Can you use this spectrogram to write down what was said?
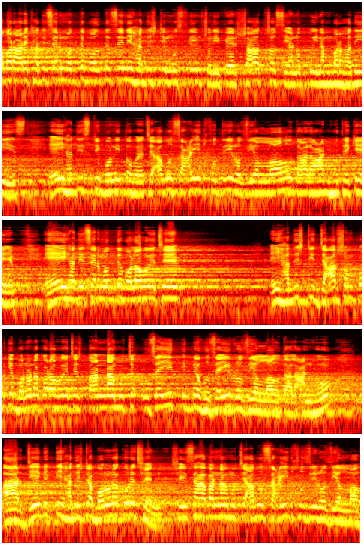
আবার আরেক হাদিসের মধ্যে বলতেছেন, এই হাদিসটি মুসলিম শরীফের সাতশো ছিয়ানব্বই নম্বর হাদিস। এই হাদিসটি বর্ণিত হয়েছে আবু সাঈদ খুদ্রি রজিয়াল্লাহ তালা আনহু থেকে। এই হাদিসের মধ্যে বলা হয়েছে এই হাদিসটি যার সম্পর্কে বর্ণনা করা হয়েছে তার নাম হচ্ছে উসাইদ ইবনে হুসাইর রজিয়াল্লাহ তাল আনহু। আর যে ব্যক্তি হাদিসটা বর্ণনা করেছেন, সেই সাহাবার নাম হচ্ছে আবু সাঈদ খুজরি রজিয়াল্লাহ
